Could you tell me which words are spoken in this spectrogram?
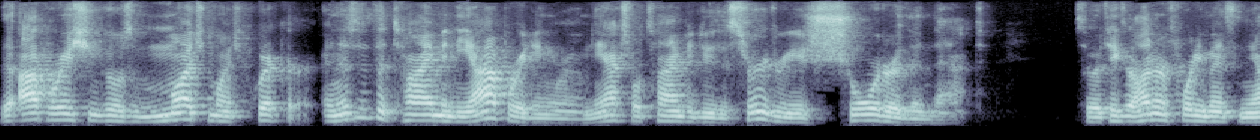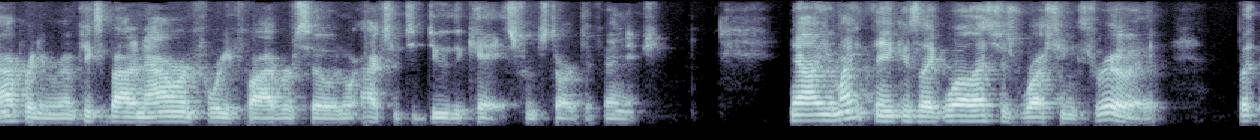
the operation goes much, much quicker. And this is the time in the operating room. The actual time to do the surgery is shorter than that. So it takes 140 minutes in the operating room. It takes about an hour and 45 or so in actually to do the case from start to finish. Now you might think is like, well, that's just rushing through it. But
